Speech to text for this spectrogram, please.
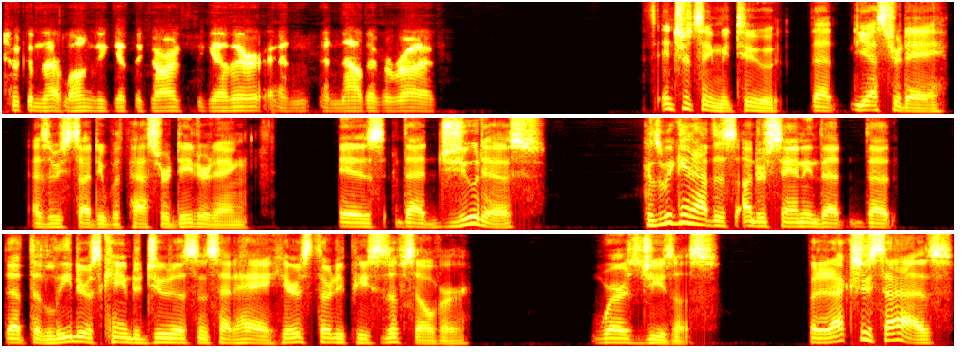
took him that long to get the guards together, and and now they've arrived. It's interesting to me too that yesterday, as we studied with Pastor Dieterding, is that Judas, because we can have this understanding that that that the leaders came to Judas and said, "Hey, here's 30 pieces of silver. Where's Jesus?" But it actually says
